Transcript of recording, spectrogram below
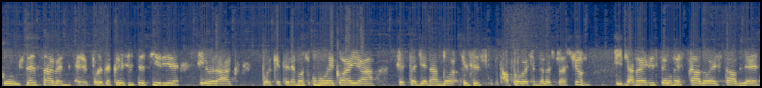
como ustedes saben, eh, por esta crisis de Siria y Irak, porque tenemos un hueco allá que está llenando, ISIS aprovechan de la situación. Y ya no existe un Estado estable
